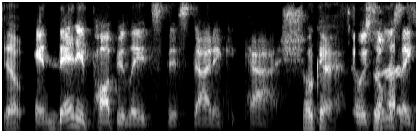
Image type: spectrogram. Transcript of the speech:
Yep. And then it populates the static cache. Okay. So it's so almost like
